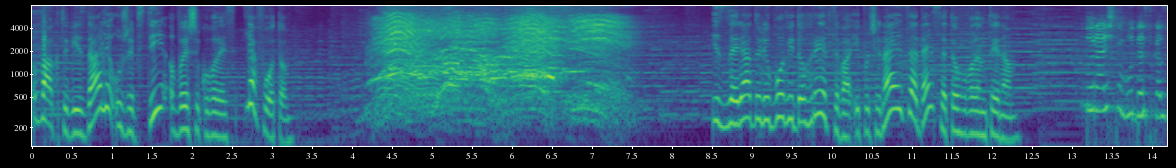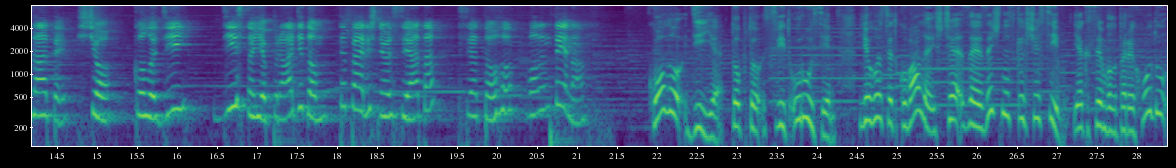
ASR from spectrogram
В актовій залі уже всі вишикувались для фото. Із заряду любові до Грицева і починається День Святого Валентина. Доречно буде сказати, що колодій дійсно є прадідом теперішнього свята святого Валентина. Коло діє, тобто світ у Русі. Його святкували ще за язичницьких часів, як символ переходу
